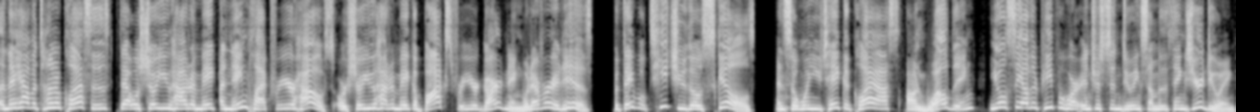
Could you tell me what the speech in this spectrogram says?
And they have a ton of classes that will show you how to make a name plaque for your house or show you how to make a box for your gardening, whatever it is. But they will teach you those skills. And so when you take a class on welding, you'll see other people who are interested in doing some of the things you're doing.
